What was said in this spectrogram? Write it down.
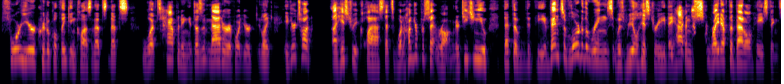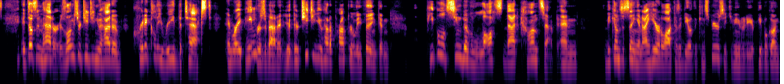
four year critical thinking class, and that's that's what's happening. It doesn't matter if what you're like if you're taught a history class that's 100% wrong. They're teaching you that the, the the events of Lord of the Rings was real history. They happened right after the Battle of Hastings. It doesn't matter as long as they're teaching you how to critically read the text and write mm-hmm. papers about it. They're teaching you how to properly think, and people seem to have lost that concept and. It becomes a thing, and I hear it a lot because I deal with the conspiracy community of people going,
